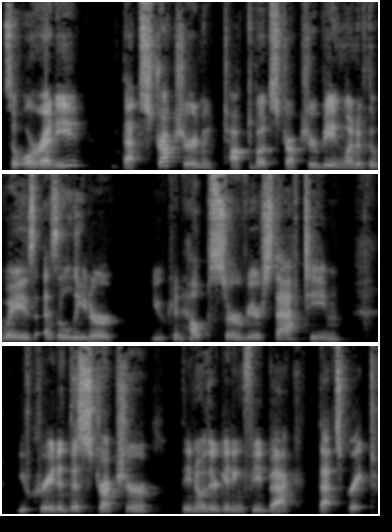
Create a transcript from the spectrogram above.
So already that's structured. We talked about structure being one of the ways as a leader you can help serve your staff team. You've created this structure. They know they're getting feedback. That's great.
